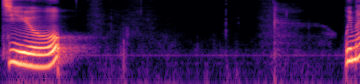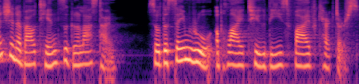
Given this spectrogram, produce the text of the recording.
九 We mentioned about 田字格 last time. So the same rule apply to these five characters.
